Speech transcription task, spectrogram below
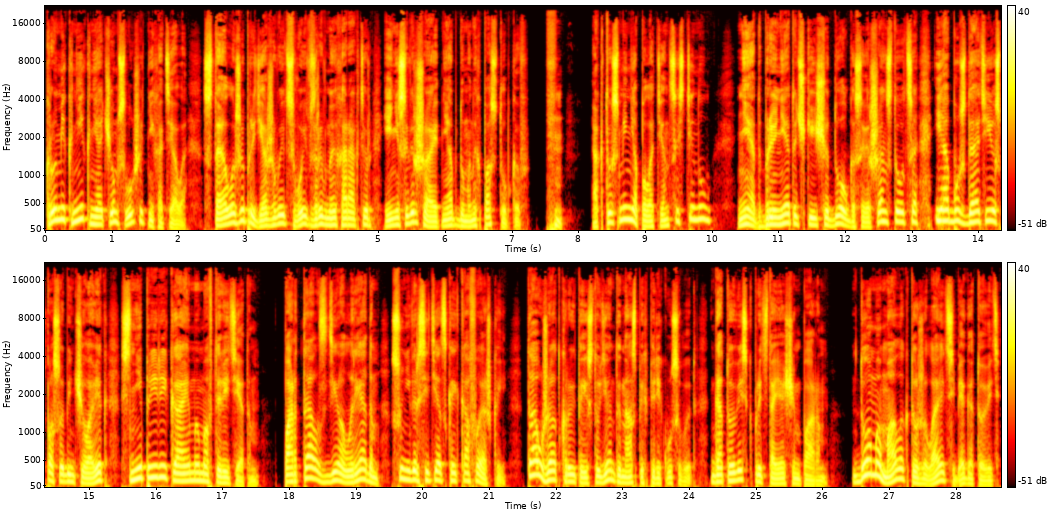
кроме книг ни о чем слушать не хотела. Стелла же придерживает свой взрывной характер и не совершает необдуманных поступков. Хм, а кто с меня полотенце стянул? Нет, брюнеточке еще долго совершенствоваться, и обуздать ее способен человек с непререкаемым авторитетом. Портал сделал рядом с университетской кафешкой. Та уже открыта, и студенты наспех перекусывают, готовясь к предстоящим парам. Дома мало кто желает себе готовить.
